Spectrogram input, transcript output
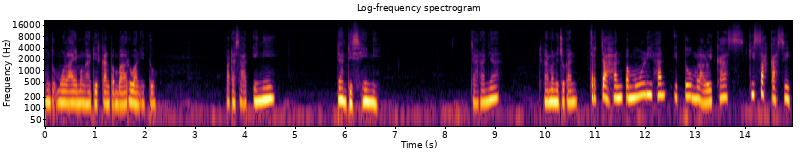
untuk mulai menghadirkan pembaruan itu pada saat ini dan di sini. Caranya dengan menunjukkan cercahan pemulihan itu melalui kas, kisah kasih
